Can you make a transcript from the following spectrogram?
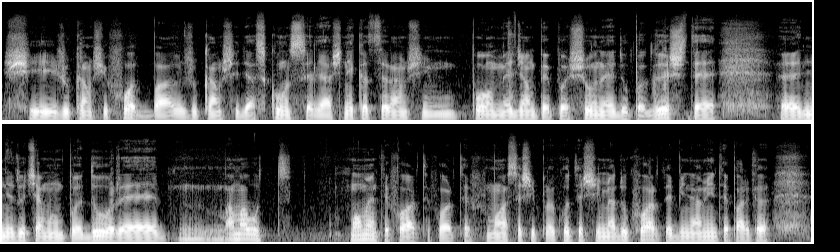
și jucam și fotbal, jucam și de ascunsele, și ne cățăram și în pom, mergeam pe pășune după gâște, uh, ne duceam în pădure. Am avut momente foarte, foarte frumoase și plăcute și mi-aduc foarte bine aminte, parcă uh,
